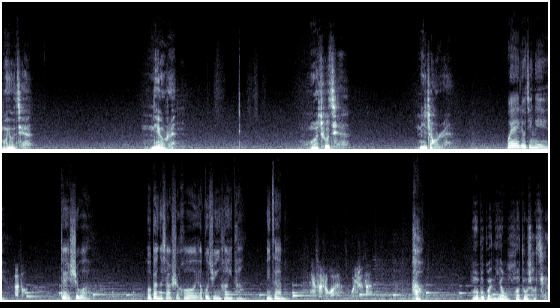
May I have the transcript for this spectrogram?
我有钱，你有人，我出钱，你找人。喂，刘经理。艾总。对，是我。我半个小时后要过去银行一趟，您在吗？您随时过来，我一直在。好。我不管你要我花多少钱，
